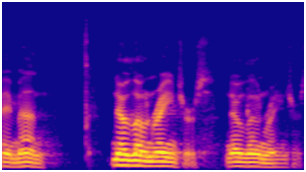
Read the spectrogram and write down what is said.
Amen. No lone rangers. No lone rangers.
